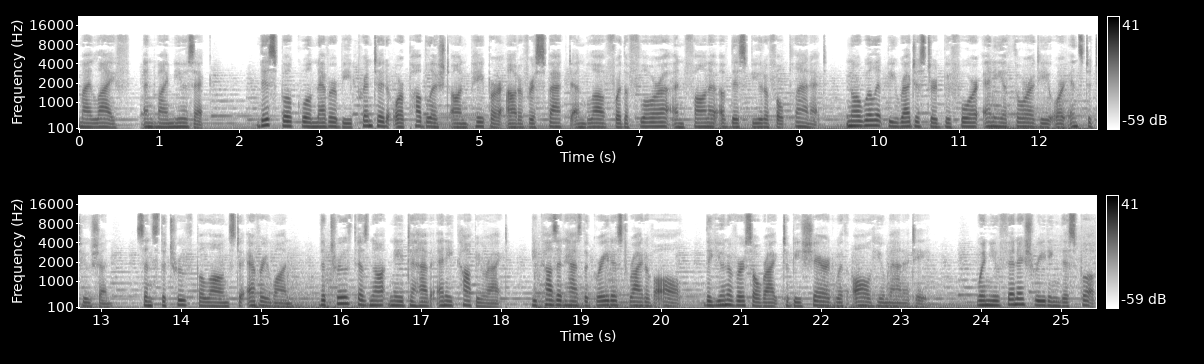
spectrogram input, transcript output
my life, and my music. This book will never be printed or published on paper out of respect and love for the flora and fauna of this beautiful planet, nor will it be registered before any authority or institution, since the truth belongs to everyone. The truth does not need to have any copyright, because it has the greatest right of all, the universal right to be shared with all humanity. When you finish reading this book,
